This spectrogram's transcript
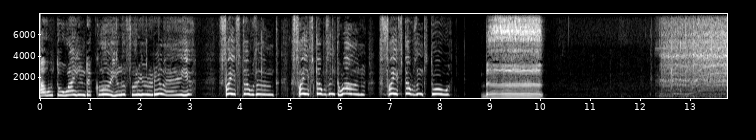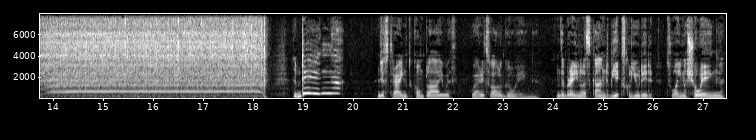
How to wind a coil for your relay. 5000, 5001, 5002. Bzzz. Ding! Just trying to comply with where it's all going. The brainless can't be excluded, so I'm showing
